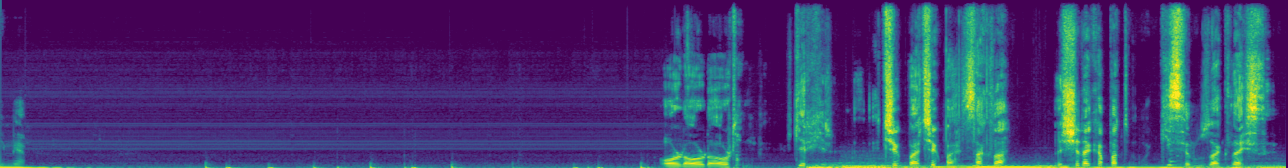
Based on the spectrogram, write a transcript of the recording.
Bilmiyorum. Orada orada orada. Gir gir. Çıkma çıkma sakla. Işığı kapat gitsin uzaklaşsın.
